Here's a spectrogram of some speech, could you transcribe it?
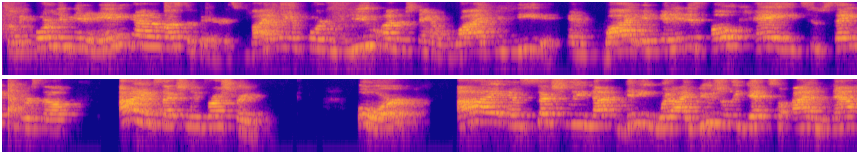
So before you get in any kind of lust affair, it's vitally important you understand why you need it and why it, and it is okay to say to yourself, I am sexually frustrated. Or I am sexually not getting what I usually get, so I am now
